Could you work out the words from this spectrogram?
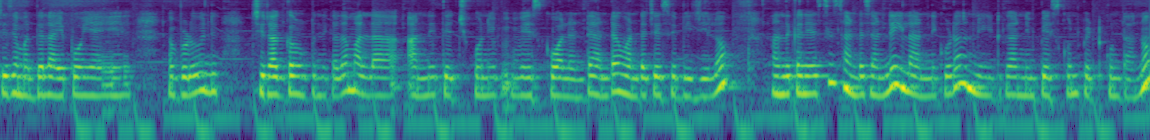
చేసే మధ్యలో అయిపోయేటప్పుడు చిరాగ్గా ఉంటుంది కదా. మళ్ళీ అన్నీ తెచ్చుకొని వేసుకోవాలంటే అంటే వంట చేసే బిజీలో. అందుకనేసి సండే సండే ఇలా అన్నీ కూడా నీట్గా నింపేసుకొని పెట్టుకుంటాను.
